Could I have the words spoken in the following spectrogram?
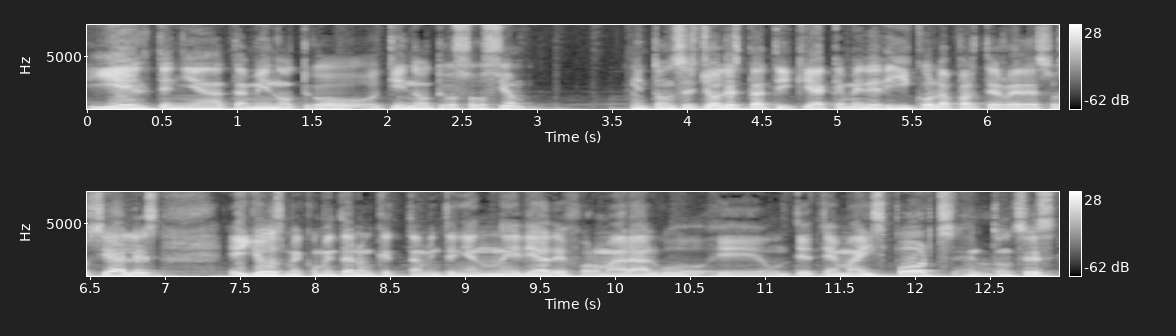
y él tenía también otro, tiene otro socio Entonces yo les platiqué a qué me dedico, la parte de redes sociales. Ellos me comentaron que también tenían una idea de formar algo eh, de tema esports. Entonces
